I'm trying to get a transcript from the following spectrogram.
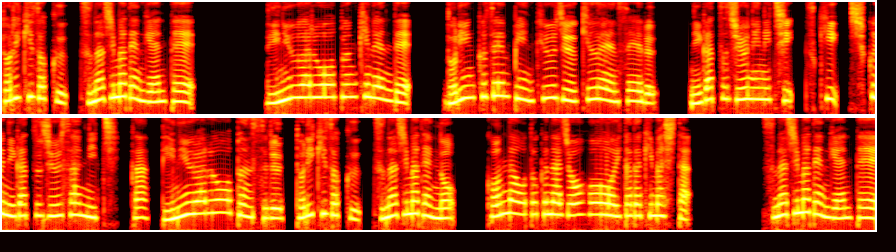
鳥貴族綱島店限定。リニューアルオープン記念で、ドリンク全品99円セール。2月12日、月、祝2月13日がリニューアルオープンする鳥貴族綱島店のこんなお得な情報をいただきました。綱島店限定、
